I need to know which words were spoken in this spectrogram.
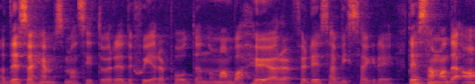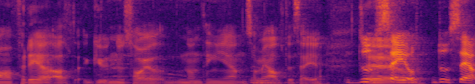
Ja, det är så hemskt när man sitter och redigerar podden och man bara hör, för det är så vissa grejer. Det är samma där, ja för det är allt, gud nu sa jag någonting igen som jag alltid säger. Du Eh, säger, du säger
